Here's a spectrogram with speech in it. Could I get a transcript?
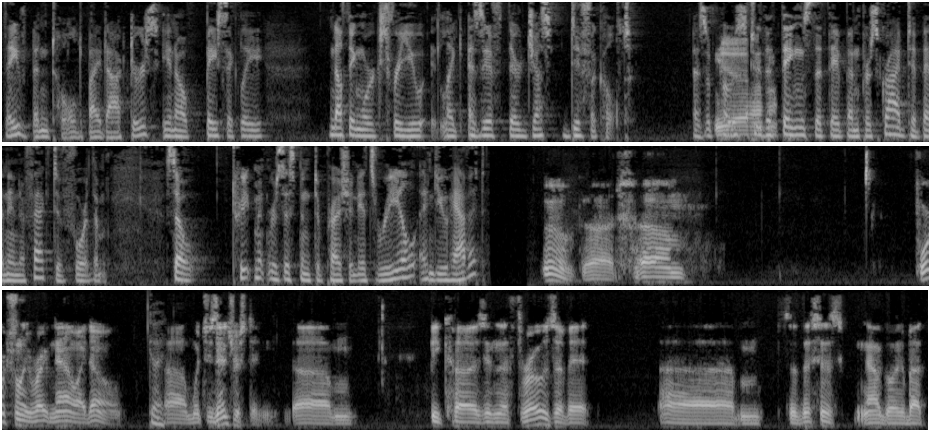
they've been told by doctors, you know, basically nothing works for you, like as if they're just difficult, as opposed yeah. to the things that they've been prescribed have been ineffective for them. So, treatment resistant depression, it's real and you have it? Oh, God. Um, fortunately, right now I don't, um, which is interesting um, because in the throes of it, um, so this is now going about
